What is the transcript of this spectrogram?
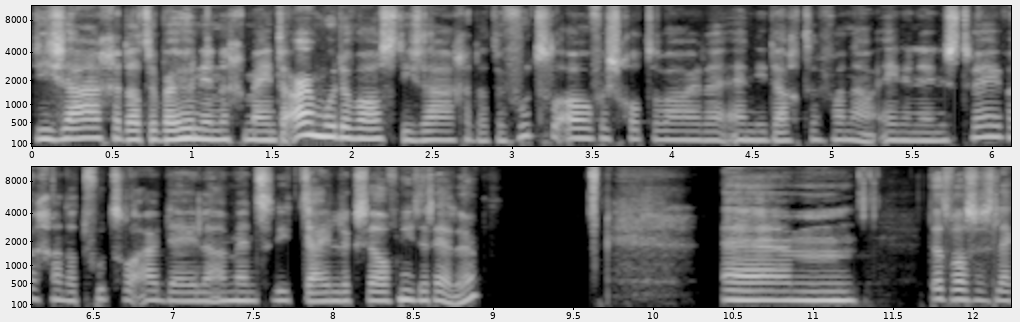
die zagen dat er bij hun in de gemeente armoede was. Die zagen dat er voedseloverschotten waren. En die dachten van nou, 1 en 1 is 2. We gaan dat voedsel uitdelen aan mensen die tijdelijk zelf niet redden. Um, dat was dus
